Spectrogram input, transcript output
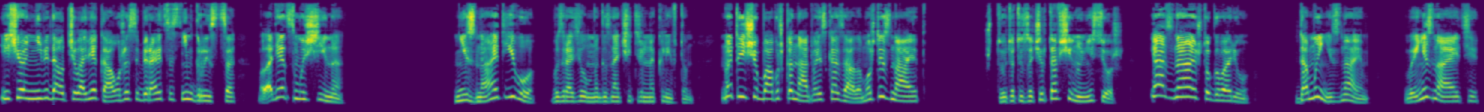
Еще не видал человека, а уже собирается с ним грызться. Молодец, мужчина!» «Не знает его?» — возразил многозначительно Клифтон. «Но это еще бабушка надвое сказала. Может, и знает». «Что это ты за чертовщину несешь? Я знаю, что говорю. Да мы не знаем. Вы не знаете.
